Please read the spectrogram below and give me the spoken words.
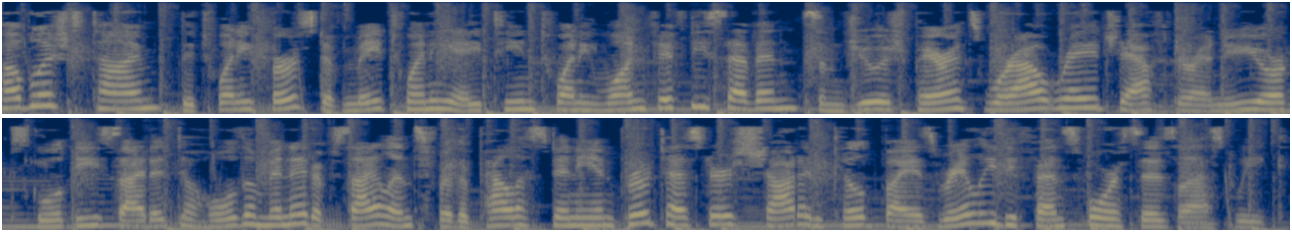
Published time, the 21st of May 2018 2157 Some Jewish parents were outraged after a New York school decided to hold a minute of silence for the Palestinian protesters shot and killed by Israeli Defense Forces last week.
